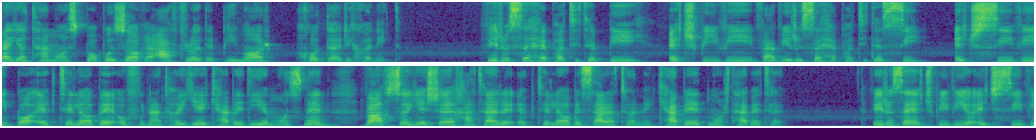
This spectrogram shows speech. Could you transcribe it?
و یا تماس با بزاق افراد بیمار خودداری کنید. ویروس هپاتیت B، HBV و ویروس هپاتیت C HCV با ابتلا به عفونت‌های کبدی مزمن و افزایش خطر ابتلا به سرطان کبد مرتبطه. ویروس HPV و HCV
